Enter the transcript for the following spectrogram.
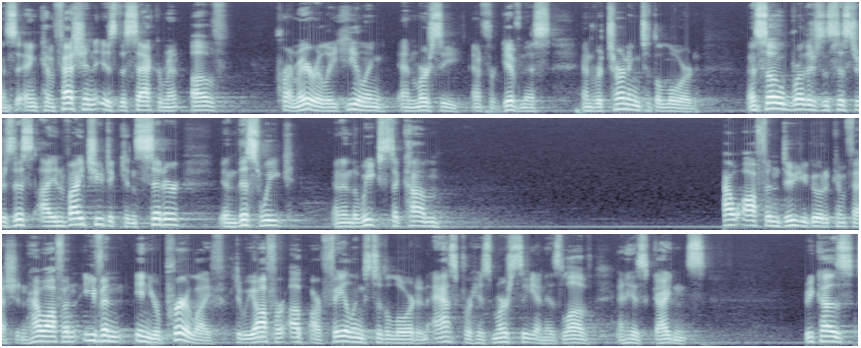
And, so, and confession is the sacrament of primarily healing and mercy and forgiveness and returning to the Lord. And so, brothers and sisters, this I invite you to consider in this week and in the weeks to come. How often do you go to confession? How often, even in your prayer life, do we offer up our failings to the Lord and ask for His mercy and His love and His guidance? Because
